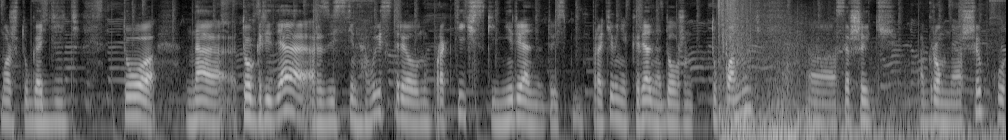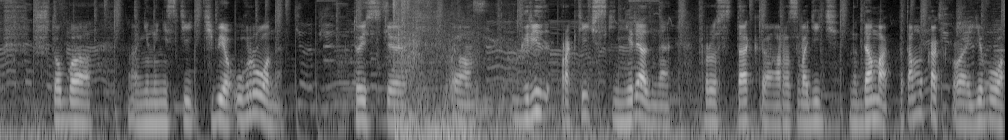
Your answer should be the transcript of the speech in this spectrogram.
может угодить, то на то гриля развести на выстрел ну, практически нереально. То есть противник реально должен тупануть, э, совершить огромную ошибку, чтобы э, не нанести тебе урона. То есть э, э, гриль практически нереально просто так э, разводить на дамаг, потому как э, его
